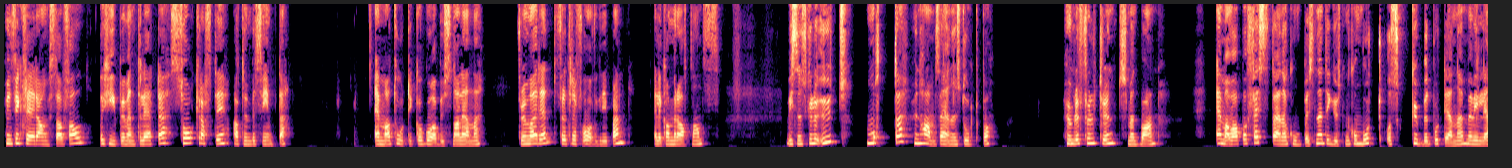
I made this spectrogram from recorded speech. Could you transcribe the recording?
Hun fikk flere angstavfall og hyperventilerte så kraftig at hun besvimte. Emma torde ikke å gå av bussen alene, for hun var redd for å treffe overgriperen eller kameraten hans. Hvis hun skulle ut, måtte hun ha med seg en hun stolte på. Hun ble fulgt rundt som et barn. Emma var på fest da en av kompisene til gutten kom bort og skubbet borti henne med vilje.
